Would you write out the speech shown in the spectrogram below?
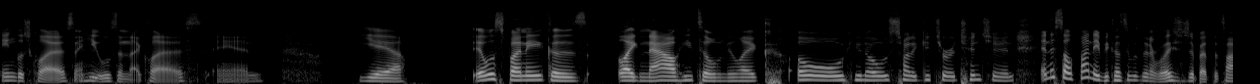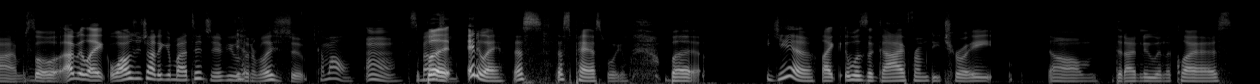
English class, and he was in that class. And yeah, it was funny 'cause like now he tells me like, oh, you know, I was trying to get your attention, and it's so funny because he was in a relationship at the time. So I'd be like, why was you trying to get my attention if he was Yeah. in a relationship? Come on. Mm. But him. anyway, that's that's past William. But yeah, like it was a guy from Detroit um that I knew in the class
